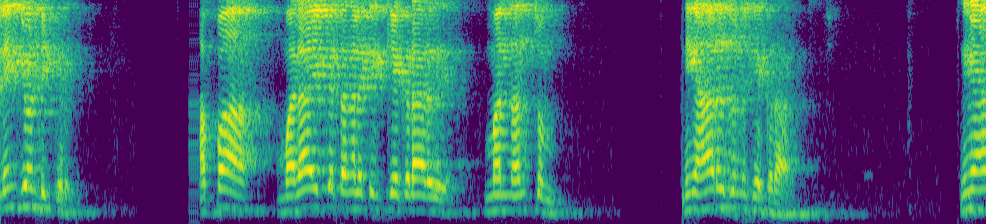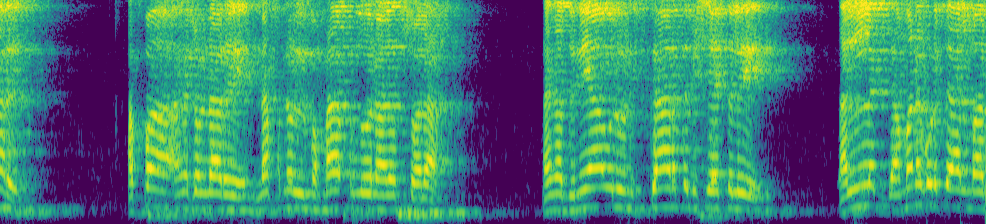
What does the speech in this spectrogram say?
ലെങ്കിക്കൊണ്ടിരിക്കരുത് അപ്പ മലായിക്ക തങ്ങളിട്ട് കേക്കടാറ് മൻ അന്തും നീ ആറ് ചൊന്ന് കേക്കടാറ് നീ ആറ് അപ്പ അങ്ങ് ചൊല്ലാറ് നഫ്നുൽ മുഹാഫുലൂൻ അല സ്വല ഞങ്ങൾ ദുനിയാവിലു നിസ്കാരത്തെ വിഷയത്തിൽ നല്ല ഗമന കൊടുത്ത ആൾമാർ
